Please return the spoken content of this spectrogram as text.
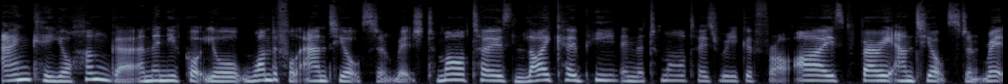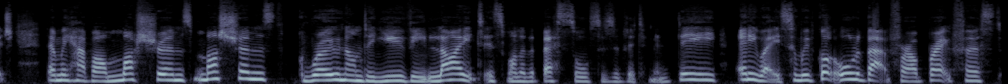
anchor your hunger. And then you've got your wonderful antioxidant rich tomatoes, lycopene in the tomatoes, really good for our eyes, very antioxidant rich. Then we have our mushrooms. Mushrooms grown under UV light is one of the best sources of vitamin D. Anyway, so we've got all of that for our breakfast.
